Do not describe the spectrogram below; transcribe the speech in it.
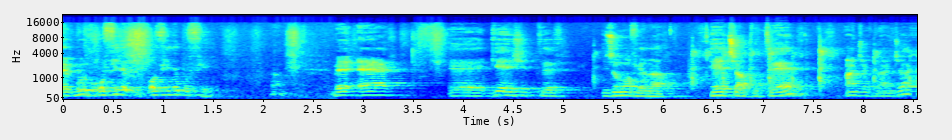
Ve bu o fi de, o fi de bu fi. Tamam. Ve eğer e, G eşittir izomorf ya da H çarpı T ancak ancak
